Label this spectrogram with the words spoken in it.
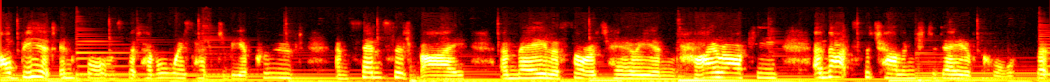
albeit in forms that have always had to be approved and censored by a male authoritarian hierarchy. And that's the challenge today, of course, that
